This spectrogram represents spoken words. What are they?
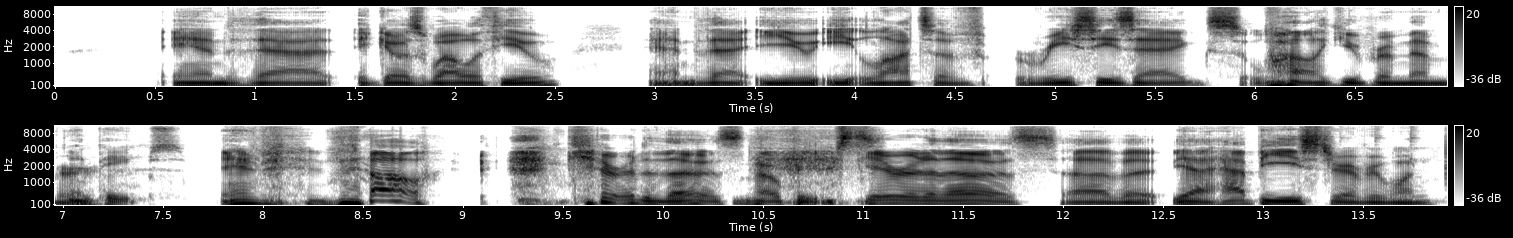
and that it goes well with you and that you eat lots of Reese's eggs while you remember. and peeps. And- no, get rid of those. No peeps. Get rid of those. Uh, but yeah, happy Easter, everyone.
